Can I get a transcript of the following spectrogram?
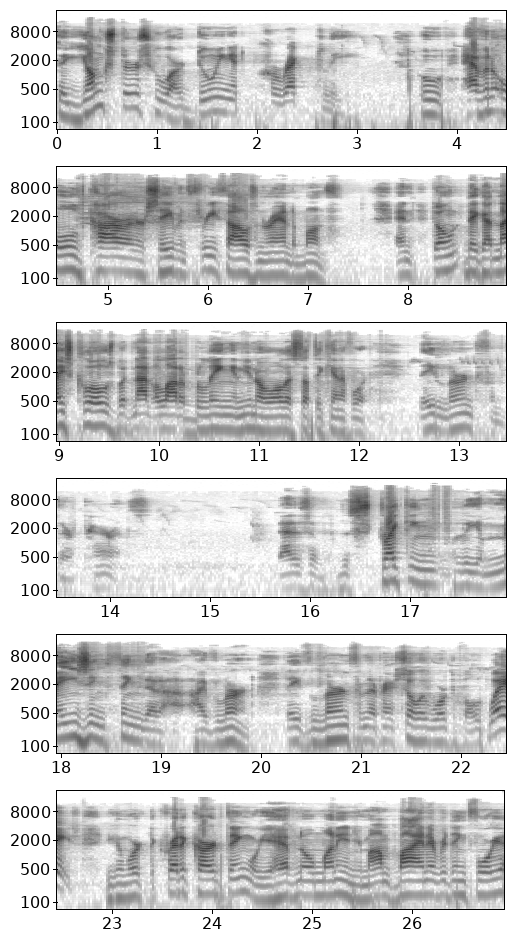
the youngsters who are doing it correctly, who have an old car and are saving 3,000 Rand a month, and don't, they got nice clothes, but not a lot of bling and, you know, all that stuff they can't afford. They learned from their parents. That is a, the amazing thing that I've learned. They've learned from their parents, so it works both ways. You can work the credit card thing where you have no money and your mom's buying everything for you,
